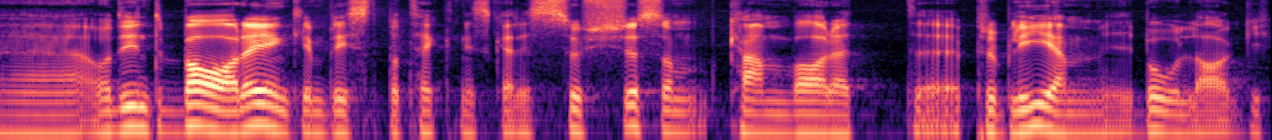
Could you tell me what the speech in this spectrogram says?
eh, och det är inte bara egentligen brist på tekniska resurser som kan vara ett eh, problem i bolag.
